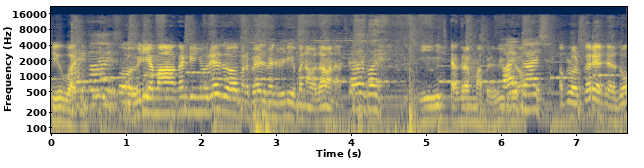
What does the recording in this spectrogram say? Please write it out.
શિવવાથી વિડીયોમાં કન્ટિન્યુ રહેજો અમારે ભાઈ વીડિયો બનાવવા જવાના છે. એ ઇન્સ્ટાગ્રામમાં આપણે વીડિયો અપલોડ કરે છે. જો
